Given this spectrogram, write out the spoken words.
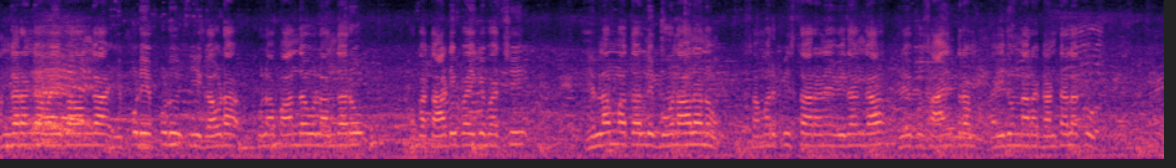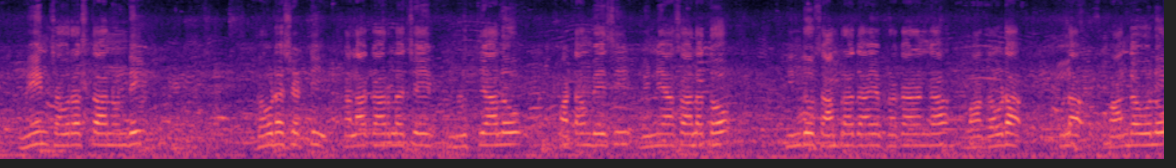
అంగరంగ వైభవంగా ఎప్పుడెప్పుడు ఈ గౌడ కుల బాంధవులందరూ ఒక తాటిపైకి వచ్చి ఎల్లమ్మ తల్లి బోనాలను సమర్పిస్తారనే విధంగా రేపు సాయంత్రం ఐదున్నర గంటలకు మెయిన్ చౌరస్తా నుండి గౌడశెట్టి కళాకారులచే నృత్యాలు పటం వేసి విన్యాసాలతో హిందూ సాంప్రదాయ ప్రకారంగా మా గౌడ కుల బాంధవులు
